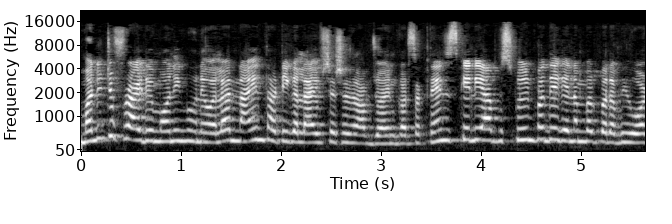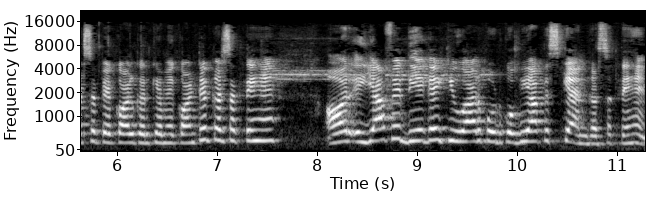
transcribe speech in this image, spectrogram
मंडे टू फ्राइडे मॉर्निंग होने वाला नाइन थर्टी का लाइव सेशन आप ज्वाइन कर सकते हैं, जिसके लिए आप स्क्रीन पर दिए गए नंबर पर अभी व्हाट्सएप पे कॉल करके हमें कॉन्टेक्ट कर सकते हैं और या फिर दिए गए क्यूआर कोड को भी आप स्कैन कर सकते हैं।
